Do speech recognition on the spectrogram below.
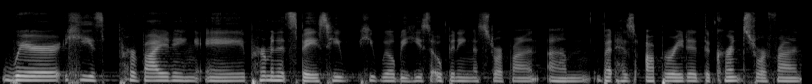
where he's providing a permanent space. He, he will be, he's opening a storefront, um, but has operated the current storefront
